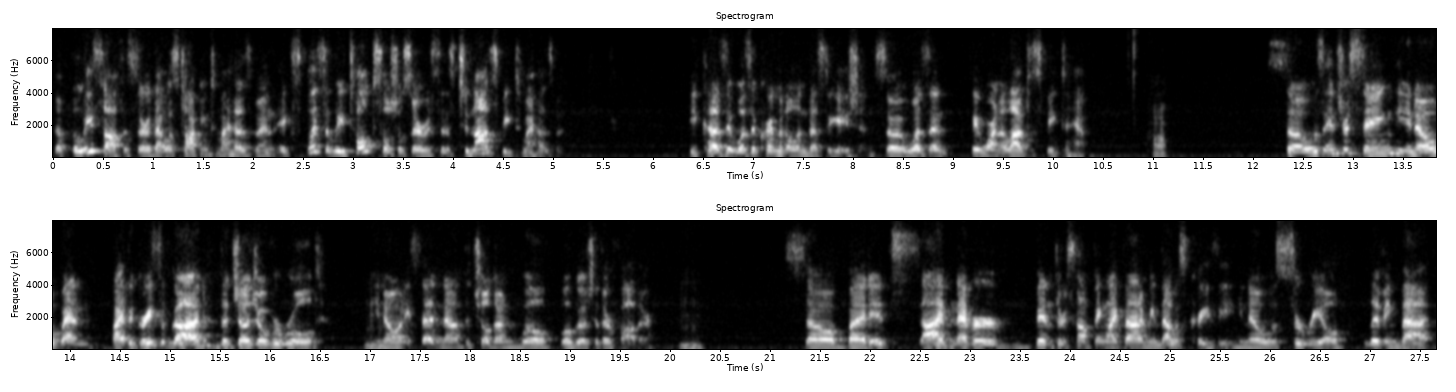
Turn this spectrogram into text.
the police officer that was talking to my husband explicitly told social services to not speak to my husband because it was a criminal investigation. So it wasn't, they weren't allowed to speak to him. Huh. So it was interesting, you know, when by the grace of God, the judge overruled, mm-hmm. you know, and he said, no, the children will will go to their father. Mm-hmm. So, but it's, I've never been through something like that. I mean, that was crazy. You know, it was surreal living that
